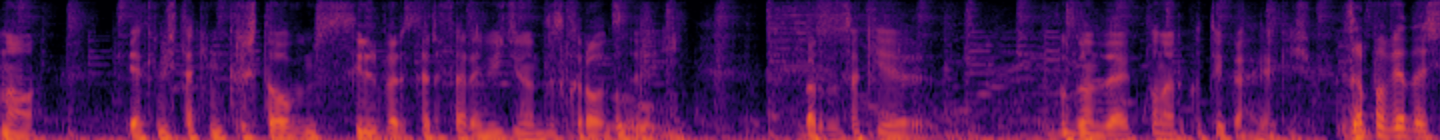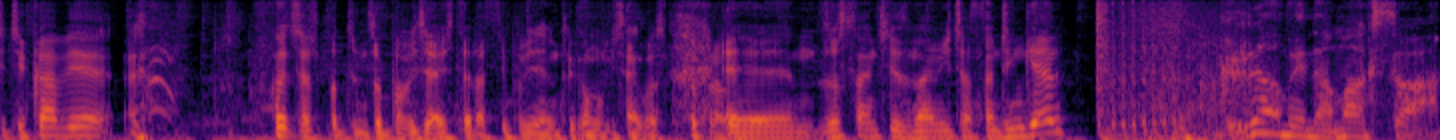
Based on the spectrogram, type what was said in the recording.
no, jakimś takim kryształowym silver surferem jeździ na deskorolce i bardzo takie, wygląda jak po narkotykach jakiś. Zapowiada się ciekawie. Chociaż po tym, co powiedziałeś, teraz nie powinienem tego mówić na głos. E, zostańcie z nami, czas na dżingiel. Gramy na maksa.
